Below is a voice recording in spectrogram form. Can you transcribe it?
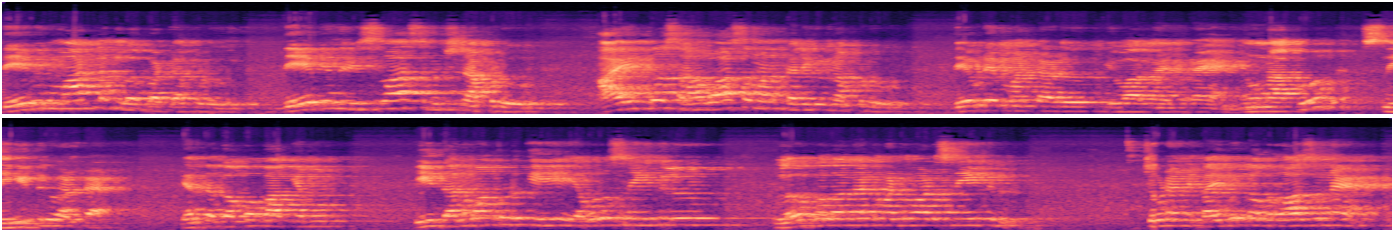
దేవుని మాటలకు లోబడ్డప్పుడు దేవుని విశ్వాసం ఇచ్చినప్పుడు ఆయనతో సహవాసం మనం కలిగి ఉన్నప్పుడు దేవుడు ఏమంటాడు? ఇవాళ మై ఫ్రెండ్ నువ్వు నాకు స్నేహితుడు అంటాడు. ఎంత గొప్ప భాగ్యము. ఈ ధనవంతుడికి ఎవరు స్నేహితులు? లోకంలో ఉన్నటువంటి వాడు స్నేహితులు. చూడండి బైబిల్లో ఒక రాజు ఉన్నాడు.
